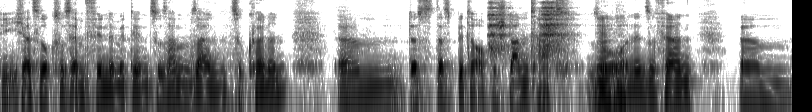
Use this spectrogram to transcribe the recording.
die ich als Luxus empfinde, mit denen zusammen sein zu können, ähm, dass das bitte auch Bestand hat. So und insofern, ähm,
